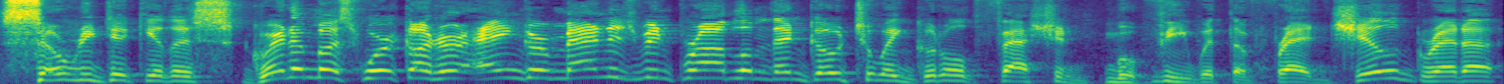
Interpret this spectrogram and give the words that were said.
so ridiculous. Greta must work on her anger management problem, then go to a good old fashioned movie with a friend. Chill, Greta.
